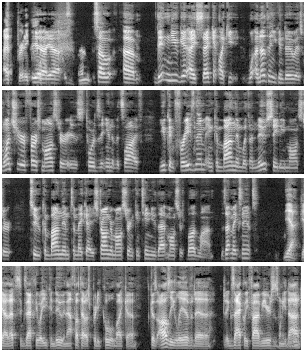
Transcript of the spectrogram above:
That's pretty cool. yeah, yeah. So um, didn't you get a second? Like you, another thing you can do is once your first monster is towards the end of its life, you can freeze them and combine them with a new CD monster to combine them to make a stronger monster and continue that monster's bloodline. Does that make sense? Yeah, yeah, that's exactly what you can do, and I thought that was pretty cool. Like, because Ozzy lived uh, exactly five years is when he died,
